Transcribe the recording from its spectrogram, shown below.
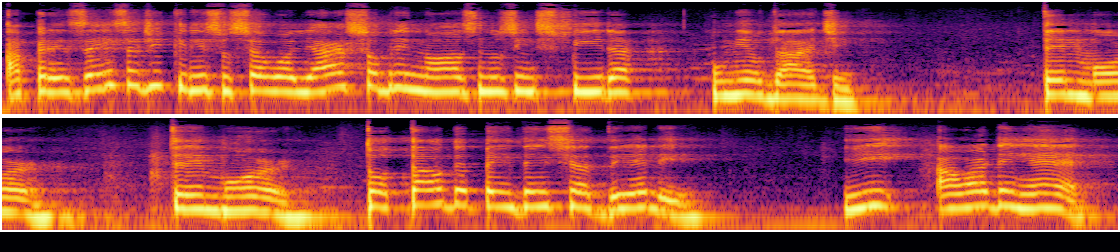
A presença de Cristo, seu olhar sobre nós, nos inspira humildade, temor, tremor, total dependência dele. E a ordem é:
